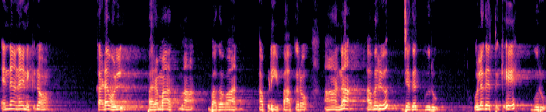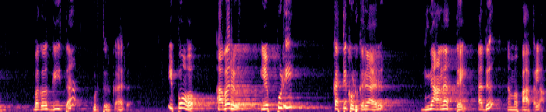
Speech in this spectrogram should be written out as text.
என்ன நினைக்கிறோம்? கடவுள் பரமாத்மா பகவான் அப்படி பார்க்குறோம். ஆனால் அவர் ஜெகத்குரு. உலகத்துக்கே குரு. பகவத்கீதா கொடுத்துருக்காரு. இப்போது அவர் எப்படி கத்தி கொடுக்குறாரு? ஞானத்தை அது நம்ம பார்க்கலாம்.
